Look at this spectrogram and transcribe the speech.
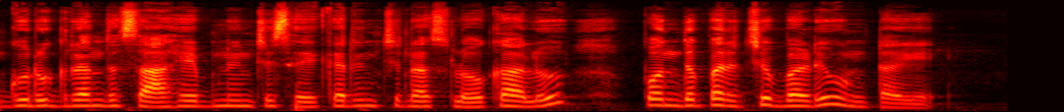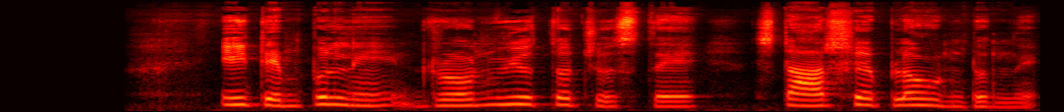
గురు గ్రంథ సాహెబ్ నుంచి సేకరించిన శ్లోకాలు పొందుపరచబడి ఉంటాయి. ఈ టెంపుల్ని డ్రోన్ వ్యూతో చూస్తే స్టార్ షేప్లో ఉంటుంది.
